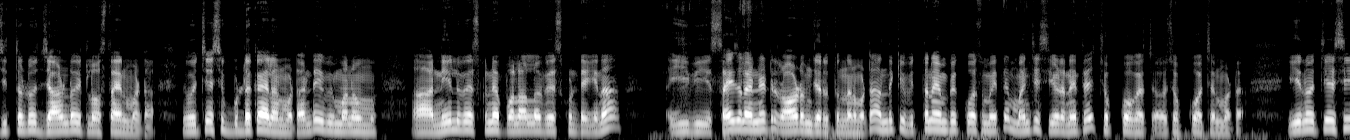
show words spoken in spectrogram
జిత్తడు జాండు ఇట్లా వస్తాయన్నమాట. ఇవి వచ్చేసి బుడ్డకాయలు అనమాట అంటే ఇవి మనం నీళ్ళు వేసుకునే పొలాల్లో వేసుకుంటే గిన ఇవి సైజులు అనేటివి రావడం జరుగుతుంది అనమాట అందుకే విత్తన ఎంపిక కోసం అయితే మంచి సీడ్ అనేది చెప్పుకోవచ్చు చెప్పుకోవచ్చు అనమాట ఈయన వచ్చేసి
